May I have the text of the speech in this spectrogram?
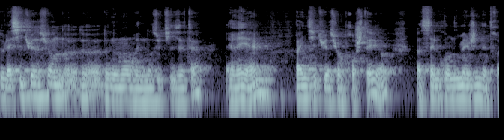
la situation de, nos membres et de nos utilisateurs, réelle, pas une situation projetée, hein, pas celle qu'on imagine être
